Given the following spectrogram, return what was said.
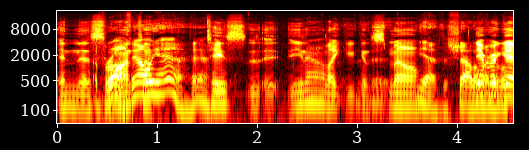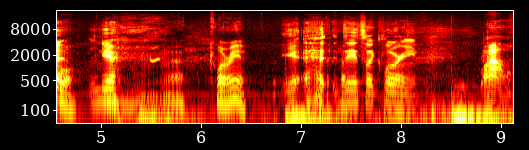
in this a broth. Oh yeah, yeah. tastes. uh, You know, like you can Uh, smell. Yeah, the shallow You end ever of a get? pool. Yeah, Yeah, chlorine. yeah. It tastes like chlorine. Wow.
